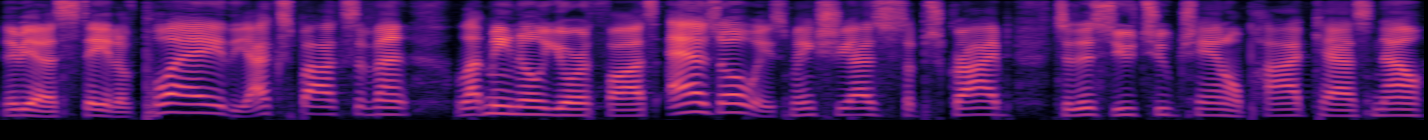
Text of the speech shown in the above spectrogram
maybe at a state of play, the Xbox event? Let me know your thoughts. As always, make sure you guys subscribe to this YouTube channel podcast now.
